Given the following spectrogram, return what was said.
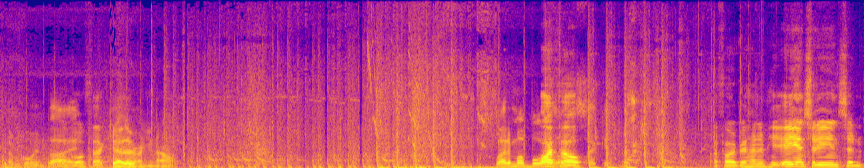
that I'm going by. Go back. Yeah, they're running out. Light him up, boys. Oh, I fell. Second. I fought behind him. He, he inside, he inside.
